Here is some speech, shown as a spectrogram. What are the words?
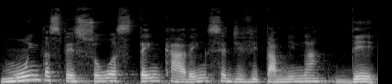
muitas pessoas têm carência de vitamina D.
